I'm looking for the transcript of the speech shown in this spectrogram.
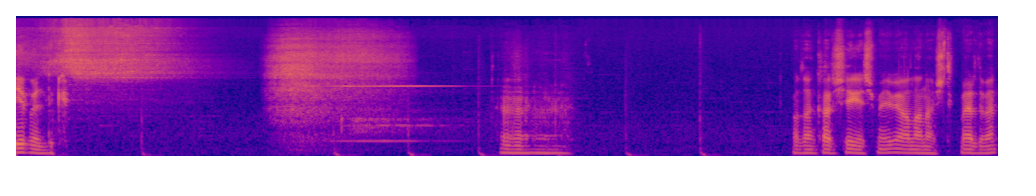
İkiye böldük. Ha. Oradan karşıya geçmeye bir alan açtık merdiven.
